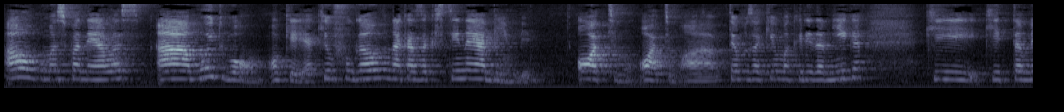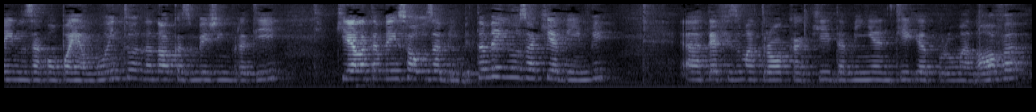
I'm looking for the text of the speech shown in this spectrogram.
há algumas panelas. Ah, muito bom, ok. Aqui o fogão na casa Cristina é a Bimbi. Ótimo, ótimo. Ah, temos aqui uma querida amiga que, que também nos acompanha muito. Nanocas, um beijinho para ti. Que ela também só usa a Bimbi. Também uso aqui a Bimbi. Até fiz uma troca aqui da minha antiga por uma nova.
